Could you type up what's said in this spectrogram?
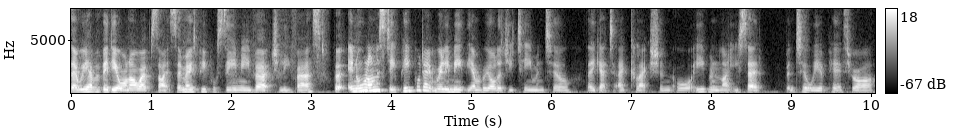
So we have a video on our website. So most people see me virtually first. But in all honesty, people don't really meet the embryology team until they get to egg collection, or even like you said, until we appear through our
